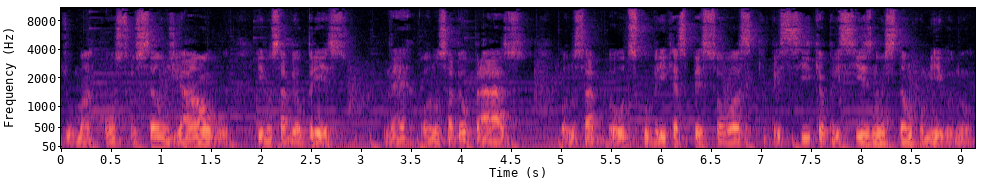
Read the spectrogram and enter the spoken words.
de uma construção de algo e não saber o preço, né, ou não saber o prazo, ou, não saber, ou descobrir que as pessoas que, preciso, que eu preciso não estão comigo no,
